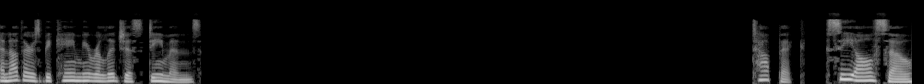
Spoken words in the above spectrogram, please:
and others became irreligious demons. Topic. See also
